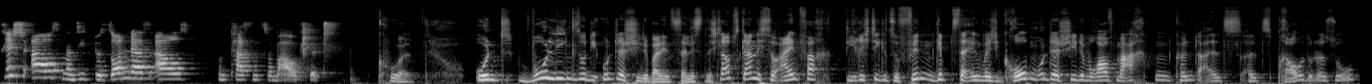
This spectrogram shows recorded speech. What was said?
frisch aus, man sieht besonders aus und passend zum Outfit. Cool. Und wo liegen so die Unterschiede bei den Stylisten? Ich glaube, es ist gar nicht so einfach, die richtige zu finden. Gibt es da irgendwelche groben Unterschiede, worauf man achten könnte als, als Braut oder so?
